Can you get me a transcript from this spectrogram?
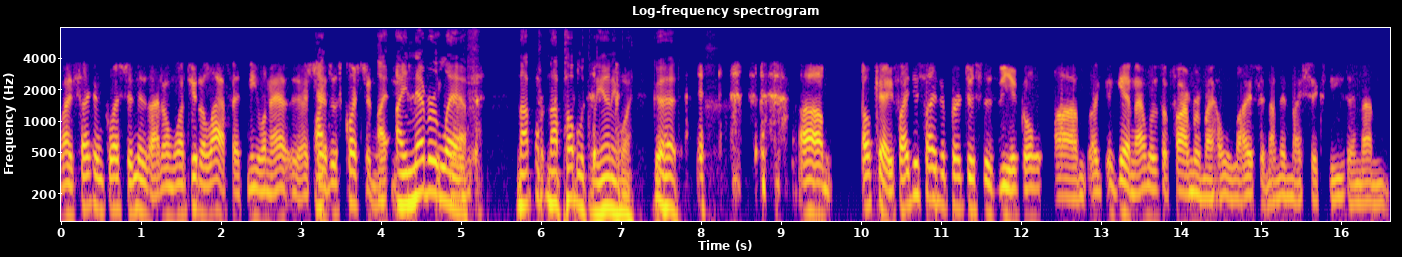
My second question is I don't want you to laugh at me when I, I share I- this question with I, you. I never laugh, not not publicly anyway. Go ahead. Um, okay, if I decide to purchase this vehicle, um, like again, I was a farmer my whole life, and I'm in my 60s, and I'm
